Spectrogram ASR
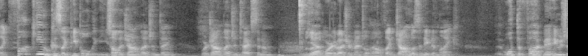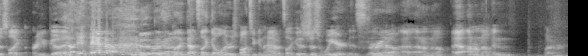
like fuck you because like people you saw the John Legend thing where John Legend texted him and was like I'm worried about your mental health like John wasn't even like what the fuck man he was just like are you good yeah. this is like that's like the only response you can have it's like it's just weird it's For real. I, I don't know I, I don't know and whatever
